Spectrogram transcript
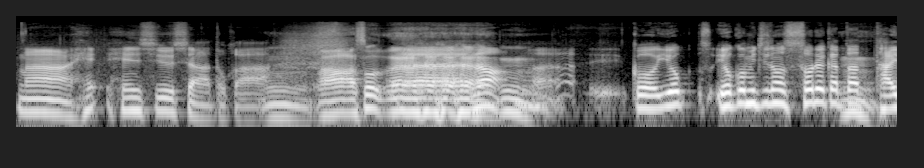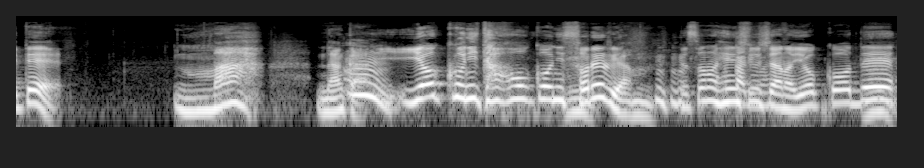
まあへ編集者とか、うん。ああそう、えーのうん。こうよ横道のそれ方大抵、まあなんかよく似た方向にそれるやん、でその編集者の横で、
